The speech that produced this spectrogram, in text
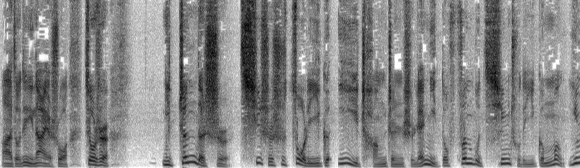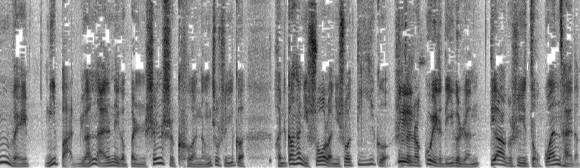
啊，走进你大爷说，就是你真的是其实是做了一个异常真实，连你都分不清楚的一个梦，因为。你把原来的那个本身是可能就是一个很，刚才你说了，你说第一个是在那儿跪着的一个人，第二个是一走棺材的。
